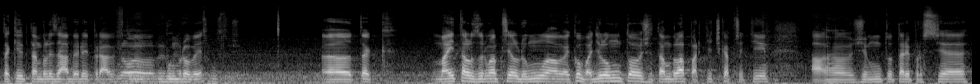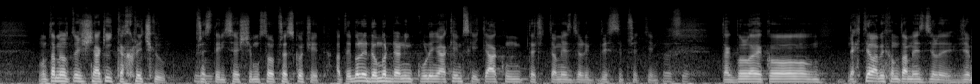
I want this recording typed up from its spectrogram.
taky tam byly záběry právě v tom jo, vím, Boomrovi. Eh, tak majitel zrovna přijel domů a jako vadilo mu to, že tam byla partička předtím a že mu to tady prostě, on tam měl totiž nějaký kachličku, přes který se ještě musel přeskočit. A ty byly domrdaný kvůli nějakým skejťákům, kteří tam jezdili kdysi předtím. Jasně. Tak bylo jako, nechtěl, abychom tam jezdili, že,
